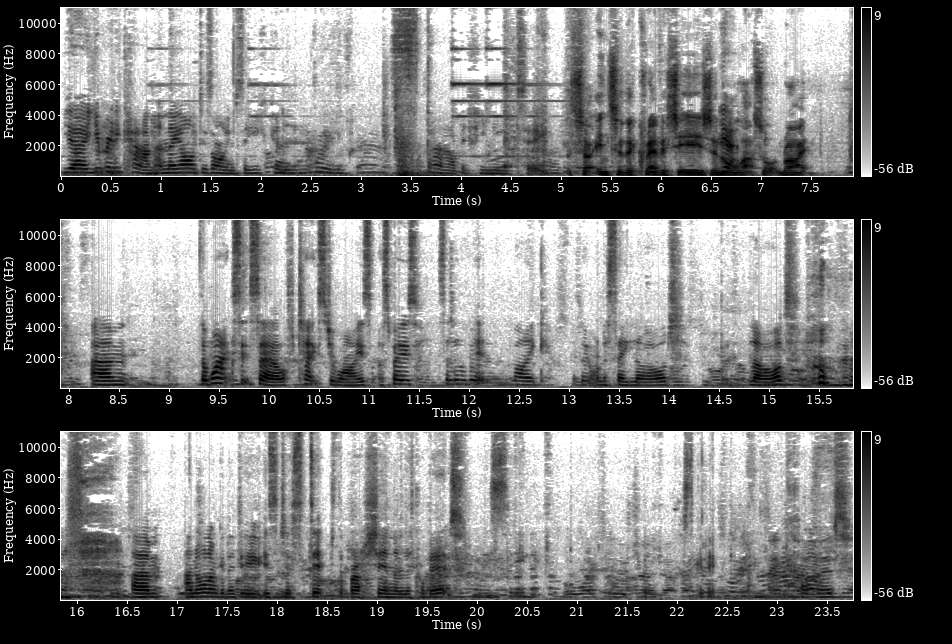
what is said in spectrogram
yeah, you really can, and they are designed so you can really stab if you need to. So into the crevices and Yeah. all that sort of right. Um, the wax itself, texture-wise, I suppose it's a little bit like I don't want to say lard, but lard. um, and all I'm going to do is just dip the brush in a little bit. Let me see. Just get it covered. So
